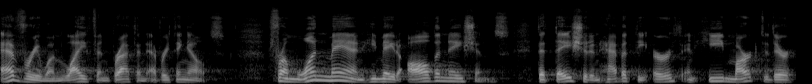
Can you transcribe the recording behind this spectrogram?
everyone life and breath and everything else. From one man he made all the nations, that they should inhabit the earth, and he marked their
